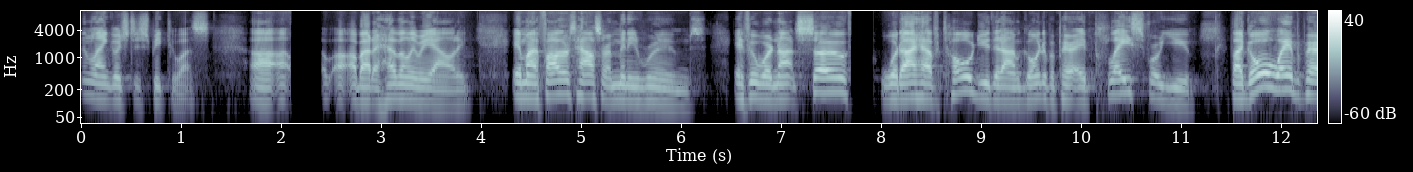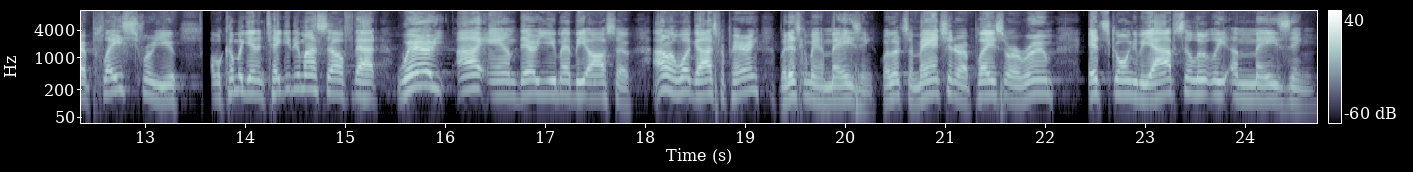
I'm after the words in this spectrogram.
in language to speak to us. Uh, about a heavenly reality. In my Father's house are many rooms. If it were not so, would I have told you that I'm going to prepare a place for you? If I go away and prepare a place for you, I will come again and take you to myself, that where I am, there you may be also. I don't know what God's preparing, but it's going to be amazing. Whether it's a mansion or a place or a room, it's going to be absolutely amazing,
